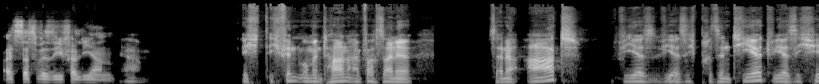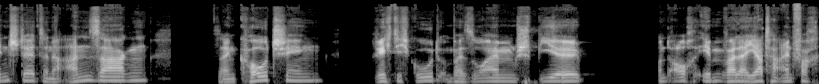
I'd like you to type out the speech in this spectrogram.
als dass wir sie verlieren. ja. Ich, ich finde momentan einfach seine, seine Art, wie er, wie er sich präsentiert, wie er sich hinstellt, seine Ansagen, sein Coaching, richtig gut. Und bei so einem Spiel und auch eben, weil er Jatta einfach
